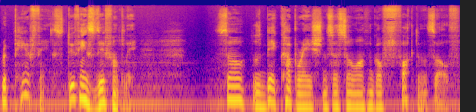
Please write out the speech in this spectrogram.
Repair things. Do things differently. So those big corporations and so on can go fuck themselves.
